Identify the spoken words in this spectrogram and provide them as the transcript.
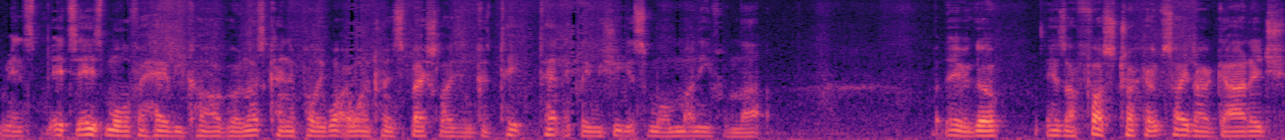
I mean, it's, it is more for heavy cargo, and that's kind of probably what I want to try and specialise in, because technically we should get some more money from that. But there we go. Here's our first truck outside our garage.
